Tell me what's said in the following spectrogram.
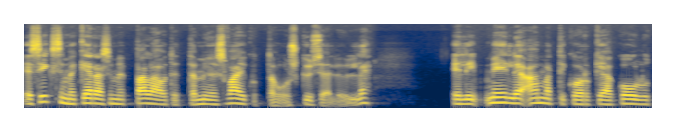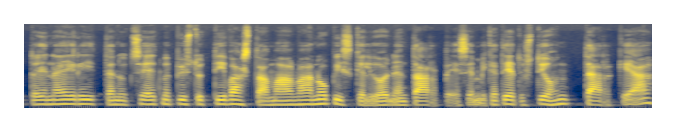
Ja siksi me keräsimme palautetta myös vaikuttavuuskyselylle – Eli meille ammattikorkeakouluttajina ei riittänyt se, että me pystyttiin vastaamaan vaan opiskelijoiden tarpeeseen, mikä tietysti on tärkeää.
